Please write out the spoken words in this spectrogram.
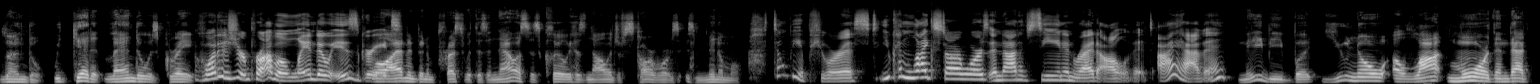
Lando. We get it. Lando is great. What is your problem? Lando is great. Well, I haven't been impressed with his analysis. Clearly, his knowledge of Star Wars is minimal. Ah, don't be a purist. You can like Star Wars and not have seen and read all of it. I haven't. Maybe, but you know a lot more than that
